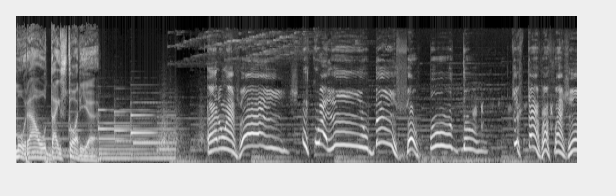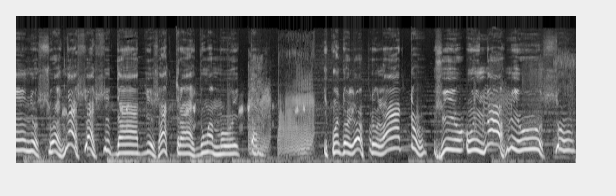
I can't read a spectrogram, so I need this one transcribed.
Moral da história. Era uma vez um coelhinho bem felpudo que estava fazendo suas necessidades atrás de uma moita. E quando olhou pro lado, viu um enorme urso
